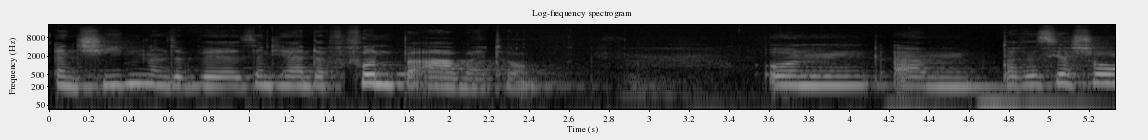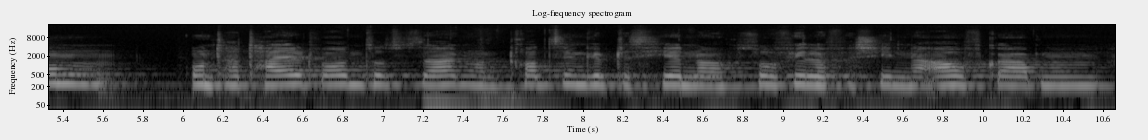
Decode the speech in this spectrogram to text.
entschieden. Also wir sind ja in der Fundbearbeitung. Und ähm, das ist ja schon unterteilt worden sozusagen und trotzdem gibt es hier noch so viele verschiedene Aufgaben,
